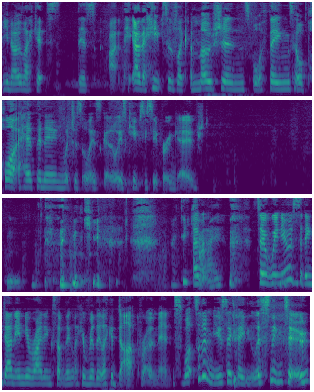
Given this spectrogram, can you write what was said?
you know like it's there's uh, either heaps of like emotions or things or plot happening, which is always good. Always keeps you super engaged. Thank you. I do I'm- try. So when you're sitting down and you're writing something like a really like a dark romance, what sort of music are you listening to?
